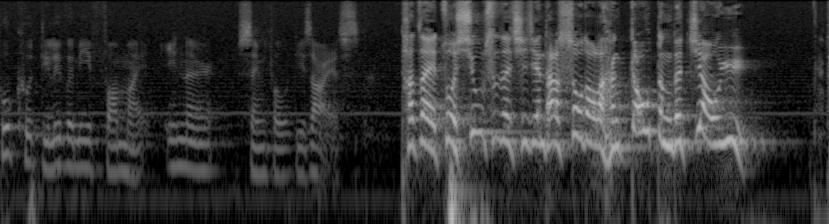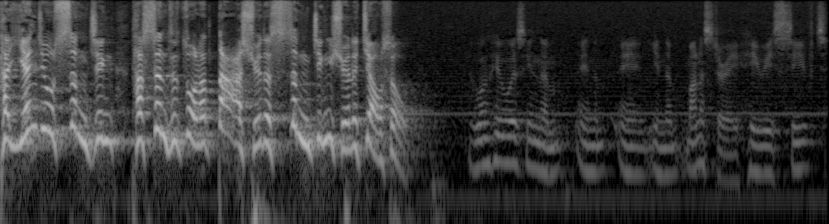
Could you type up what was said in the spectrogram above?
who could deliver me from my inner sinful desires? 他在做修士的期间，他受到了很高等的教育，他研究圣经，他甚至做了大学的圣经学的教授。When he was in the, in the, in, the monastery, he received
